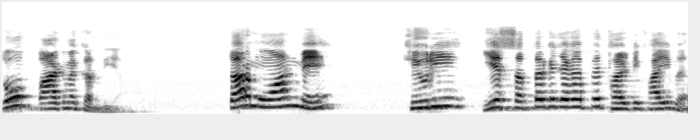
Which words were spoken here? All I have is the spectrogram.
दो पार्ट में कर दिया। टर्म वन में थ्योरी ये सत्तर के जगह पे थर्टी फाइव है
